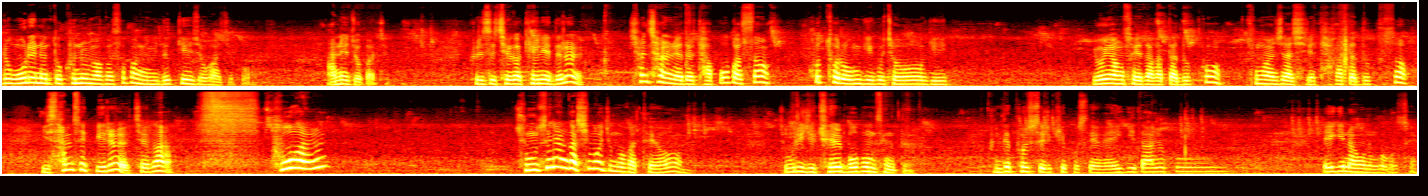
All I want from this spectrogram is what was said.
그리고 올해는 또 그늘막을 서방님이 늦게 해줘가지고 안 해줘가지고 그래서 제가 걔네들을 천찮은 애들 다 뽑아서 코토로 옮기고 저기 요양소에다 갖다 넣고 중환자실에 다 갖다 넣고서 이 삼색비를 제가 9월 중순인가 심어준 것 같아요. 우리 집 제일 모범생들. 근데 벌써 이렇게 보세요. 애기 달고 애기 나오는 거 보세요.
